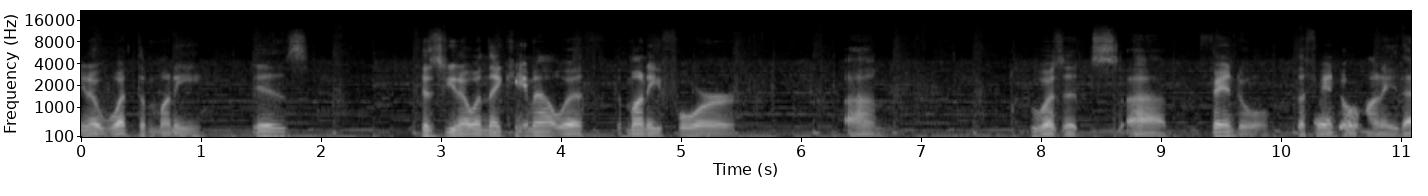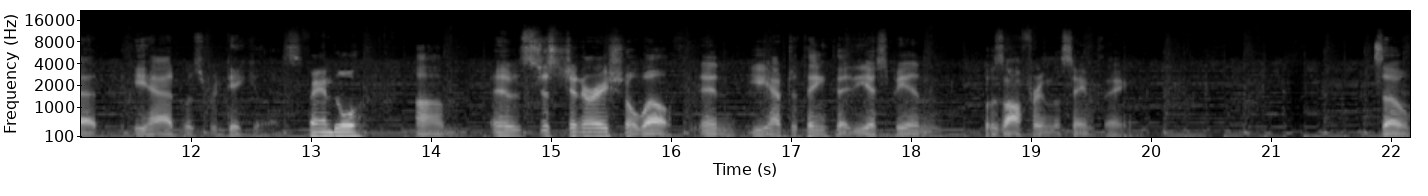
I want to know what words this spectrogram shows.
You know what the money is, because you know when they came out with the money for, um, who was it? Uh, FanDuel. The FanDuel money that he had was ridiculous. FanDuel. Um, it was just generational wealth, and you have to think that ESPN was offering the same thing. So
